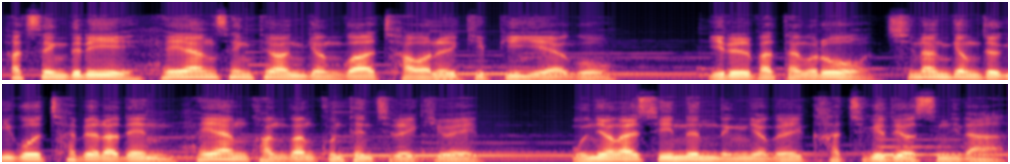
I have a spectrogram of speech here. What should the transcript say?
학생들이 해양 생태 환경과 자원을 깊이 이해하고 이를 바탕으로 친환경적이고 차별화된 해양 관광 콘텐츠를 기획, 운영할 수 있는 능력을 갖추게 되었습니다.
